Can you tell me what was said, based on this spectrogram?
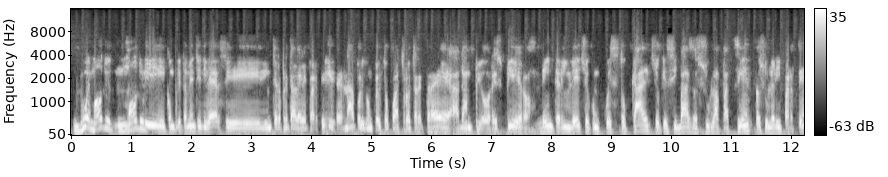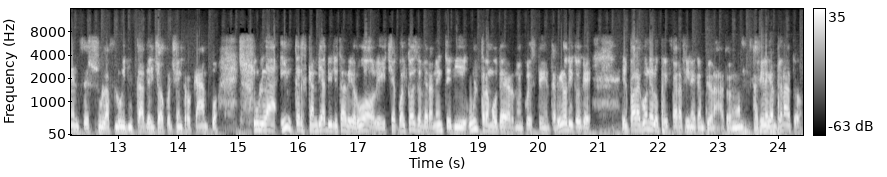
due moduli, moduli completamente diversi di interpretare le partite. Il Napoli con questo 4-3-3 ad ampio respiro, l'Inter invece con questo calcio che si basa sulla pazienza, sulle ripartenze, sulla fluidità del gioco centrocampo, sulla interscambiabilità dei ruoli. C'è qualcosa veramente di ultramoderno in quest'Inter. Io dico che il paragone lo puoi fare a fine campionato. No? A fine campionato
